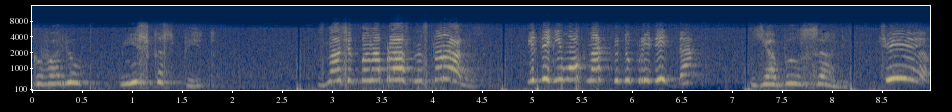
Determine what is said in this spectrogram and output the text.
говорю, Мишка спит. Значит, мы напрасно старались. И ты не мог нас предупредить, да? Я был занят. Чем?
